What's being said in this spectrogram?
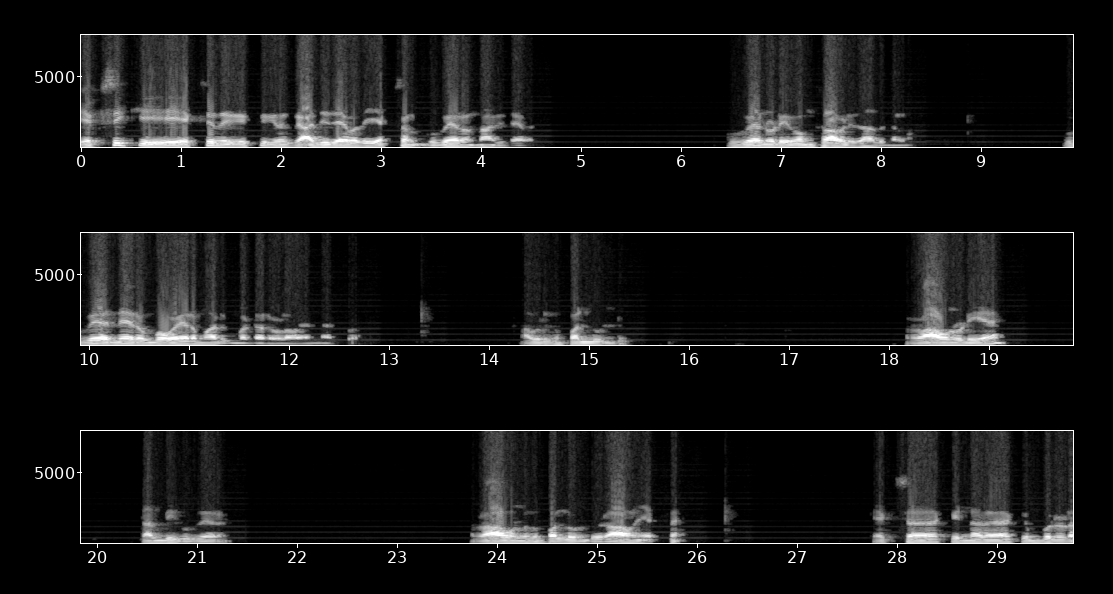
எக்ஸிக்கு எக்ஸன் எக்ஸிக்கு அதிதேவதை எக்ஸன் குபேரன் தான் அதிதேவதை. குபேரனுடைய வம்சாவளி தான் அதுக்கெல்லாம் குபேரனே ரொம்ப உயரமா இருக்க மாட்டார் அவ்வளோ என்ன இருப்பார் அவருக்கும் பல்லு உண்டு. ராவனுடைய தம்பி குபேரன். ராவனுக்கும் பல்லு உண்டு ராவன் எக்ஸன் எக்ஸ கிண்ணற கிம்புரட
